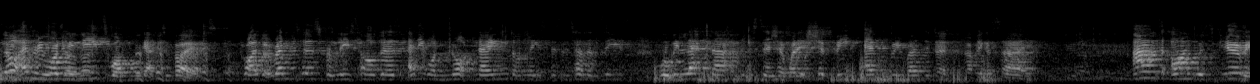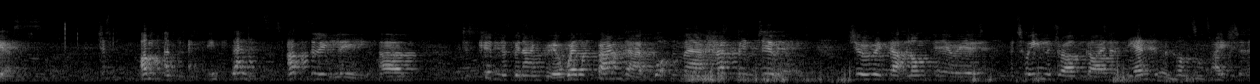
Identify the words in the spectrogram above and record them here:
not everyone who needs one will get to vote. Private renters from leaseholders, anyone not named on leases and tenancies will be left out of the decision when it should be every resident having a say. And I was furious, just um, incensed, absolutely, um, just couldn't have been angrier when I found out what the mayor had been doing during that long period between the draft guidance, the end of the consultation,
